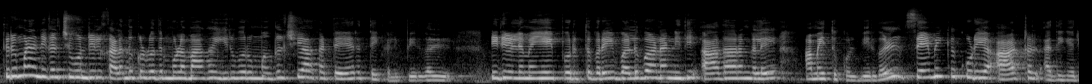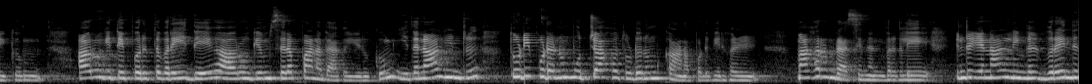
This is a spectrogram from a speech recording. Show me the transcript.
திருமண நிகழ்ச்சி ஒன்றில் கலந்து கொள்வதன் மூலமாக இருவரும் மகிழ்ச்சியாக நேரத்தை கழிப்பீர்கள். நிதி நிலைமையை பொறுத்தவரை வலுவான நிதி ஆதாரங்களை அமைத்துக் கொள்வீர்கள். சேமிக்கக்கூடிய ஆற்றல் அதிகரிக்கும். ஆரோக்கியத்தை பொறுத்தவரை தேக ஆரோக்கியம் சிறப்பானதாக இருக்கும். இதனால் இன்று துடிப்புடனும் உற்சாகத்துடனும் காணப்படுவீர்கள். மகரம் ராசி நண்பர்களே இன்றைய நாள் நீங்கள் விரைந்து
